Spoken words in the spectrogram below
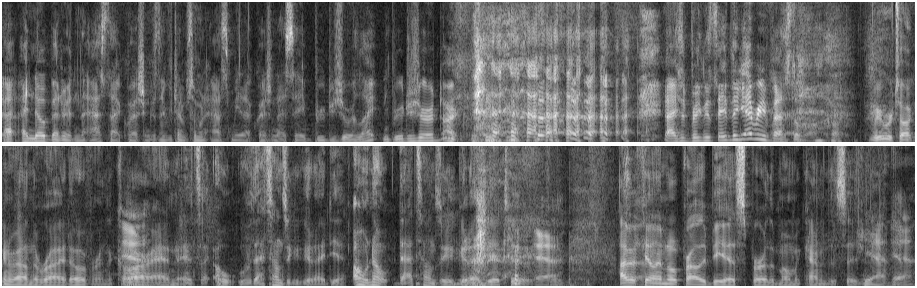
I, I know better than to ask that question because every time someone asks me that question, I say brew du jour light and brew du jour dark. I should bring the same thing every festival. We were talking about on the ride over in the car, Yeah. and it's like, oh, ooh, that sounds like a good idea. Oh no, that sounds like a good idea too. yeah. I have a feeling it'll probably be a spur of the moment kind of decision. Yeah, Yeah.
